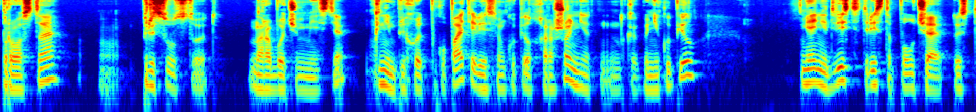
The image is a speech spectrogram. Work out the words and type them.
просто э, присутствуют на рабочем месте. К ним приходит покупатель, если он купил хорошо, нет, как бы не купил. И они 200-300 получают. То есть,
